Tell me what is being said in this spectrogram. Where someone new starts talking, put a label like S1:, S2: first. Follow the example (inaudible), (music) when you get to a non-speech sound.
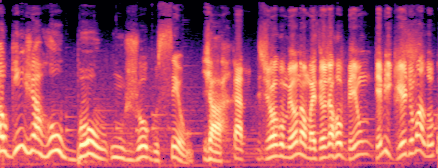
S1: alguém já roubou um jogo seu?
S2: Já.
S3: Cara, jogo meu não, mas eu já roubei um Game Gear de um maluco.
